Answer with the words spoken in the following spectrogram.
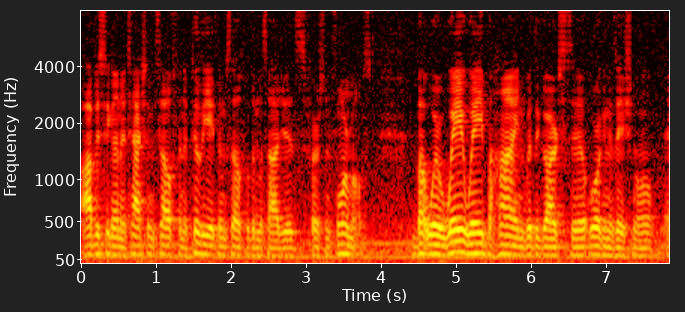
obviously going to attach themselves and affiliate themselves with the masajids first and foremost. But we're way, way behind with regards to organizational uh,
